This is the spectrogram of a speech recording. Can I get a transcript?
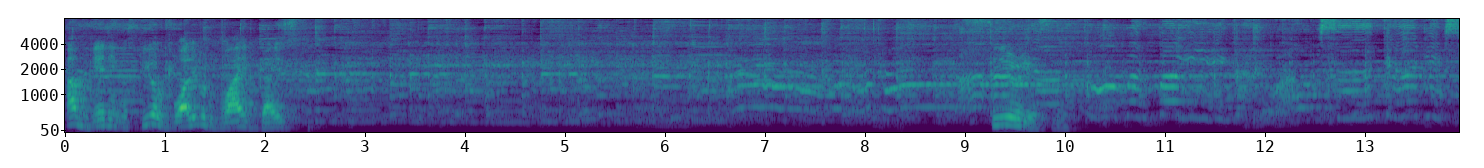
I'm getting a pure Bollywood vibe, guys. Seriously. Dekat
